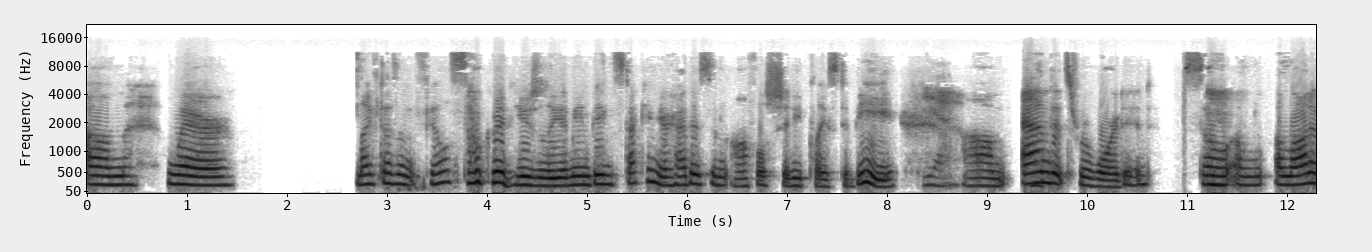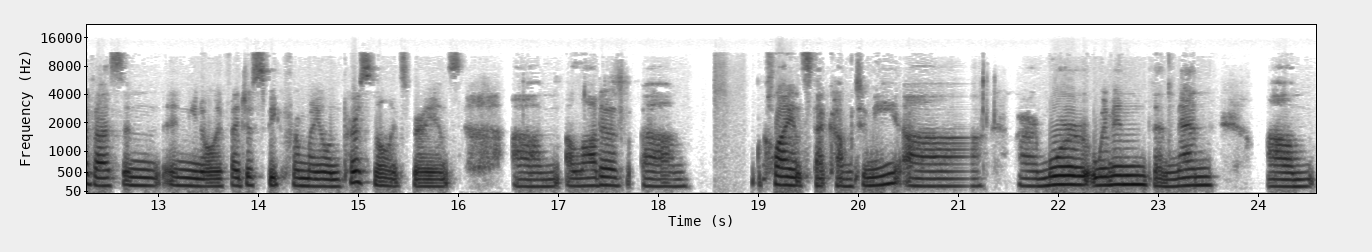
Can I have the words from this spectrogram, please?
um, where life doesn't feel so good usually. I mean, being stuck in your head is an awful shitty place to be. Yeah. Um, and it's rewarded. So mm. a, a, lot of us, and, and you know, if I just speak from my own personal experience, um, a lot of um, clients that come to me uh, are more women than men. Um,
